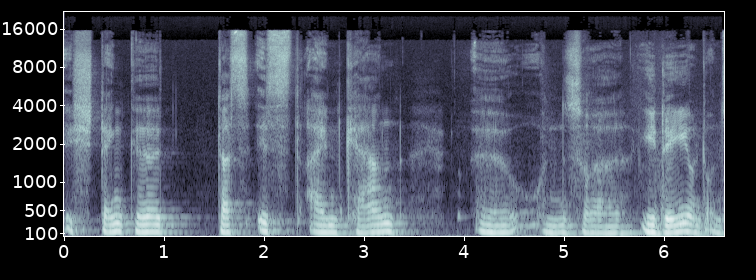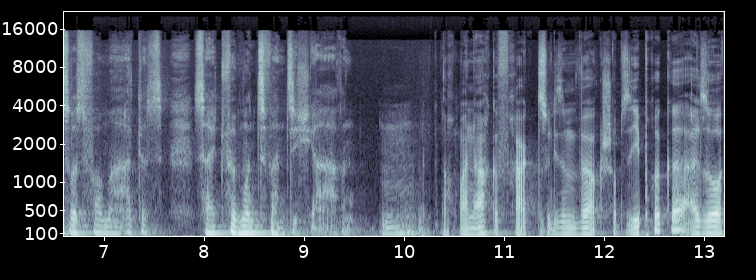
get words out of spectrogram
ich denke, das ist ein Kern äh, unserer Idee und unseres Formates seit 25 Jahren. Mhm. Nochmal nachgefragt zu diesem Workshop Seebrücke. Also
